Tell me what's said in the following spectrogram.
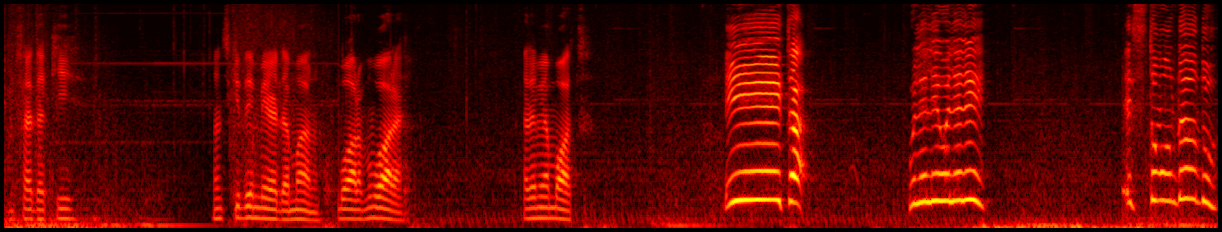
Vamos sair daqui. Antes que dê merda, mano. Bora, vambora. Cadê minha moto? Eita! Olha ali, olha ali! Eles estão andando!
